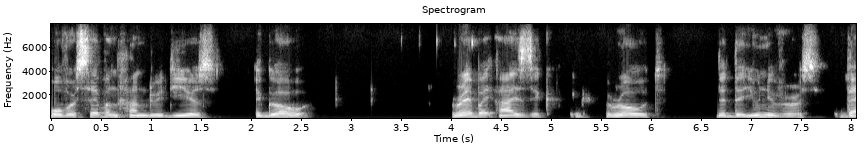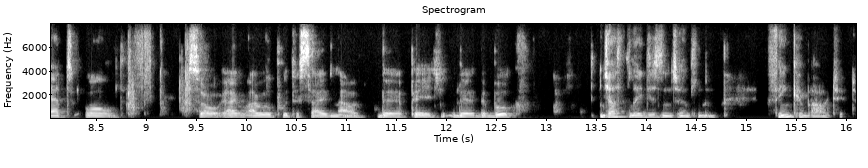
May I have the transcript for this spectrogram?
over 700 years ago, Rabbi Isaac wrote that the universe that old. So I, I, will put aside now the page, the, the book. Just, ladies and gentlemen, think about it.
